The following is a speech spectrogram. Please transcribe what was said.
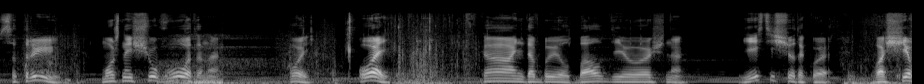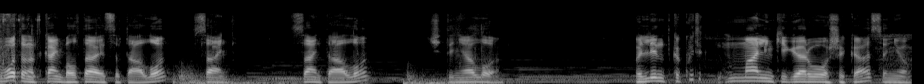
Смотри, можно еще... Вот она. Ой, ой. Ткань добыл, балдежно. Есть еще такое? Вообще, вот она, ткань болтается-то. Алло? Сань. Сань-то алло? Ты не алло? Блин, какой-то маленький горошек, а, Санек?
